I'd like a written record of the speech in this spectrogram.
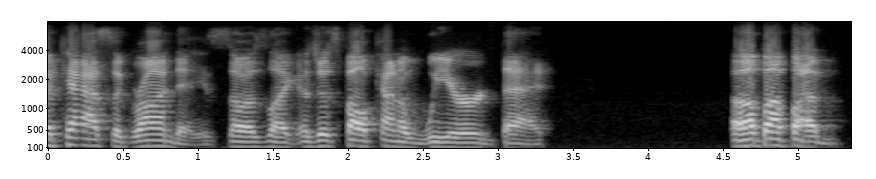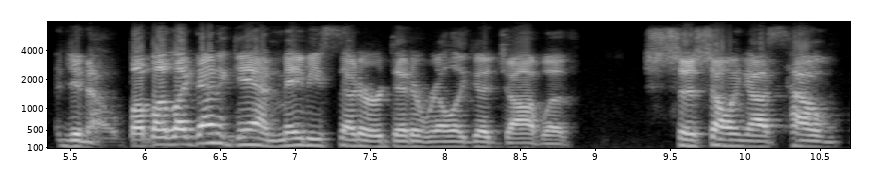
the Casagrandes. So it's like it just felt kind of weird that. Uh, but but you know, but but like then again, maybe Sutter did a really good job with sh- showing us how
